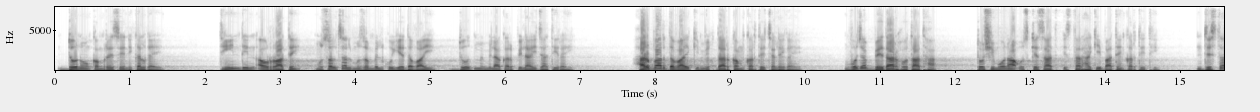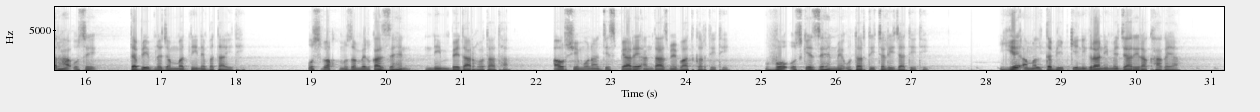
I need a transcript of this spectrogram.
دونوں کمرے سے نکل گئے۔ تین دن اور راتیں مسلسل مزمل کو یہ دوائی دودھ میں ملا کر پلائی جاتی رہی۔ ہر بار دوائی کی مقدار کم کرتے چلے گئے۔ وہ جب بیدار ہوتا تھا تو شمونا اس کے ساتھ اس طرح کی باتیں کرتی تھی، جس طرح اسے طبیب نجم مدنی نے بتائی تھی۔ اس وقت مزمل کا ذہن نیم بیدار ہوتا تھا اور شمونا جس پیارے انداز میں بات کرتی تھی، وہ اس کے ذہن میں اترتی چلی جاتی تھی۔ یہ عمل طبیب کی نگرانی میں جاری رکھا گیا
